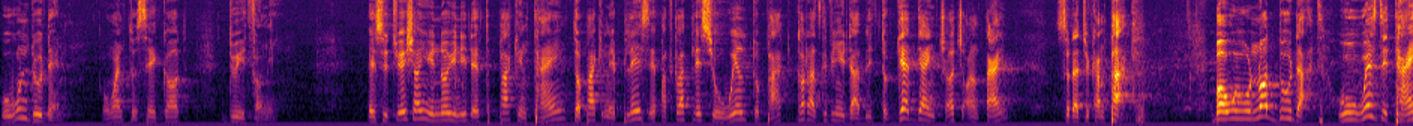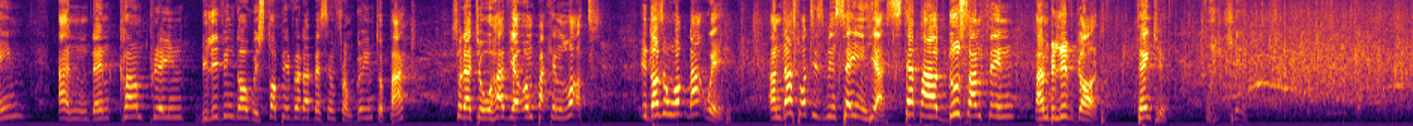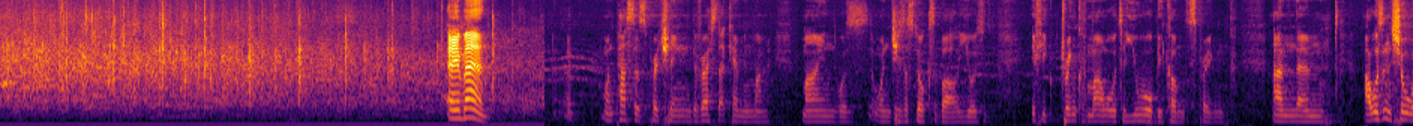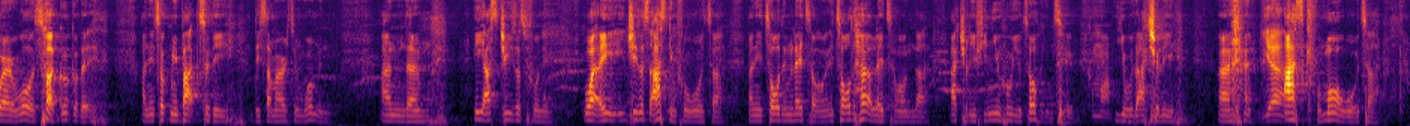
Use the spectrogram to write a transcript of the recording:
We won't do them. We want to say, God, do it for me. A situation you know you need uh, to park in time, to park in a place, a particular place you will to park. God has given you the ability to get there in church on time so that you can park. But we will not do that. We will waste the time and then come praying, believing God will stop every other person from going to park so that you will have your own parking lot. It doesn't work that way. And that's what he's been saying here. Step out, do something, and believe God. Thank you. Thank you. Amen. when pastor's preaching, the verse that came in my mind was when Jesus talks about you, if you drink of my water, you will become the spring. And um, I wasn't sure where it was, so I googled it, and it took me back to the, the Samaritan woman. And um, he asked Jesus for the, well, he, Jesus asked him for water, and he told him later on, he told her later on that actually, if you knew who you're talking to, Come on. you would actually uh, Yeah. ask for more water.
